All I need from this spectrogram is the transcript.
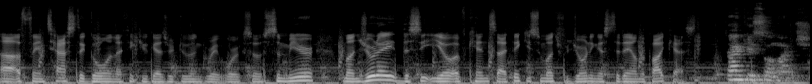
uh, a fantastic goal, and I think you guys are doing great work. So, Samir Manjure, the CEO of KenSci, thank you so much for joining us today on the podcast. Thank you so much.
